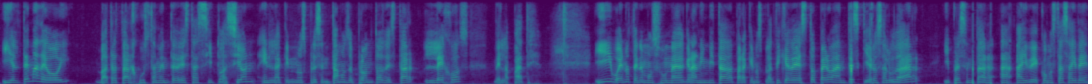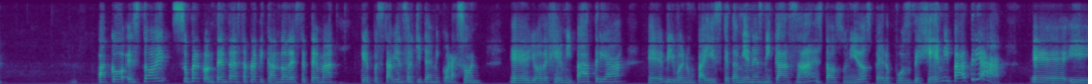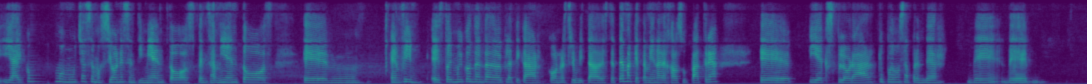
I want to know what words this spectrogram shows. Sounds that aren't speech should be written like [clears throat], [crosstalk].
Y el tema de hoy va a tratar justamente de esta situación en la que nos presentamos de pronto de estar lejos de la patria. Y bueno, tenemos una gran invitada para que nos platique de esto, pero antes quiero saludar y presentar a Aide. ¿Cómo estás, Aide? Paco, estoy súper contenta de estar platicando de este tema que pues está bien cerquita de mi corazón. Eh, yo dejé mi patria, eh, vivo en un país que también es mi casa, Estados Unidos, pero pues dejé mi patria. Eh, y, hay como, muchas emociones, sentimientos, pensamientos. Em, en fin, estoy muy contenta de hoy platicar con nuestra invitada de este tema, que también ha dejado su patria, eh, y explorar qué podemos aprender de, de,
